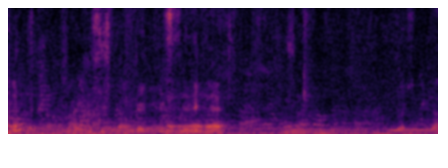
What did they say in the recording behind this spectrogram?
Uzaylı sistemde gibisin. Evet. Gözüküyor.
